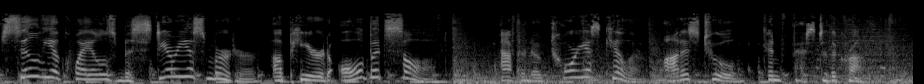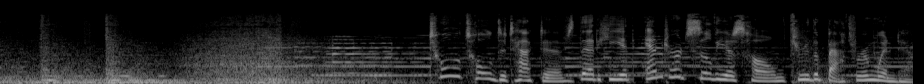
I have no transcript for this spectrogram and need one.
Sylvia Quayle's mysterious murder appeared all but solved after notorious killer Ottis Toole confessed to the crime. Told detectives that he had entered Sylvia's home through the bathroom window.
